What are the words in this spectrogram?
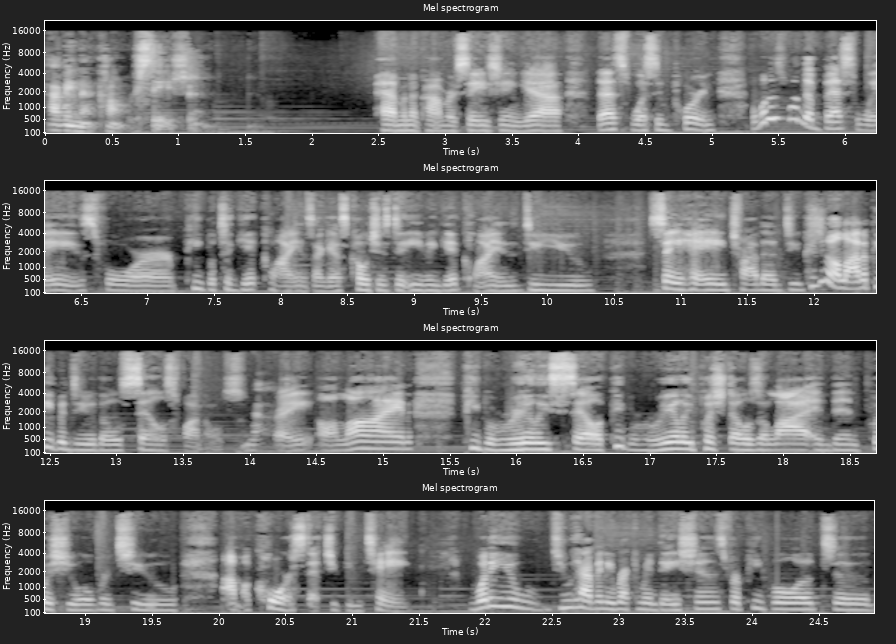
having that conversation. Having a conversation, yeah, that's what's important. What is one of the best ways for people to get clients? I guess coaches to even get clients. Do you say, hey, try to do, cause you know, a lot of people do those sales funnels, yeah. right? Online, people really sell, people really push those a lot and then push you over to um, a course that you can take. What do you, do you have any recommendations for people to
